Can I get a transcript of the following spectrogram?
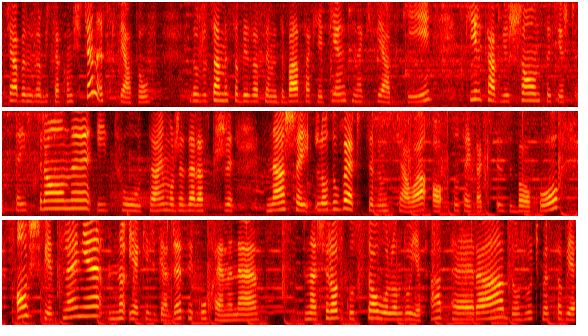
Chciałabym zrobić taką ścianę z kwiatów. Dorzucamy sobie zatem dwa takie piękne kwiatki. Kilka wiszących jeszcze z tej strony i tutaj. Może zaraz przy naszej lodóweczce bym chciała. O, tutaj tak z boku. Oświetlenie, no i jakieś gadżety kuchenne. Na środku stołu ląduje patera. Dorzućmy sobie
